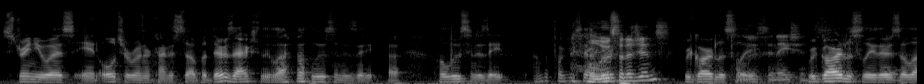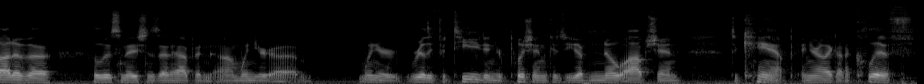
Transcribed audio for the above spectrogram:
strenuous and ultra runner kind of stuff. But there's actually a lot of hallucinate uh, hallucinate. How the fuck do you say? that hallucinogens. Regardlessly, Hallucinations. regardlessly, there's a lot of uh, hallucinations that happen um, when you're um, when you're really fatigued and you're pushing because you have no option to camp and you're like on a cliff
